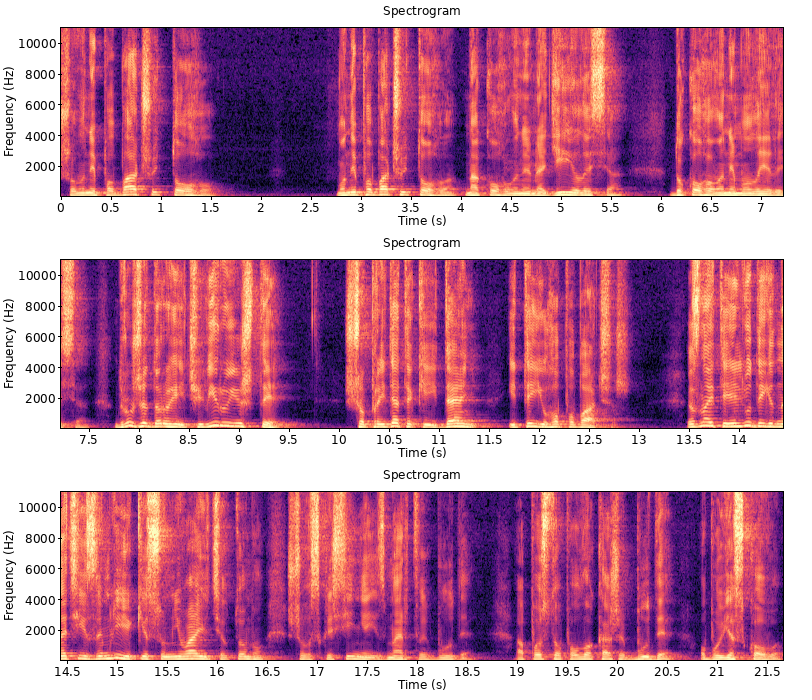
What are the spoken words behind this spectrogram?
що вони побачать того. Вони побачать того, на кого вони надіялися, до кого вони молилися. Друже дорогий, чи віруєш ти, що прийде такий день і ти його побачиш? Ви знаєте, є люди на цій землі, які сумніваються в тому, що Воскресіння із мертвих буде. Апостол Павло каже, буде обов'язково,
